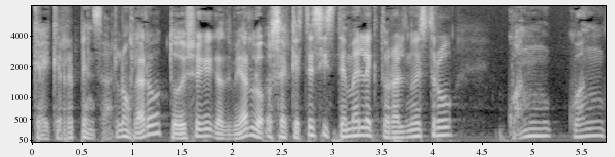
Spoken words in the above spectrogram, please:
que hay que repensarlo. Claro, todo eso hay que cambiarlo. O sea, que este sistema electoral nuestro, ¿cuán, cuán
